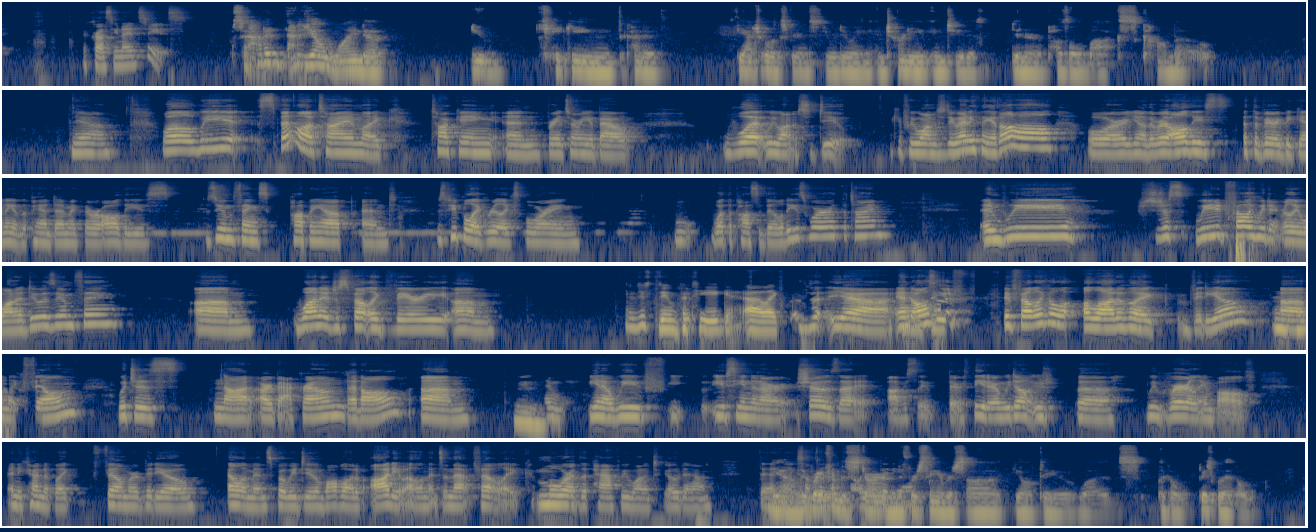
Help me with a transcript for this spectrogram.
across the united states. So how did how did y'all wind up you taking the kind of theatrical experience you were doing and turning it into this dinner puzzle box combo? yeah. Well we spent a lot of time like talking and brainstorming about what we wanted to do. Like if we wanted to do anything at all or you know there were all these at the very beginning of the pandemic there were all these zoom things popping up and just people like really exploring what the possibilities were at the time. And we just we felt like we didn't really want to do a zoom thing um one it just felt like very um Just Zoom fatigue. Uh, like, th- yeah and also it, it felt like a, a lot of like video um Mhm. like film which is not our background at all um Hmm. and you know we've you've seen in our shows that obviously they're theater and we don't us- uh, we rarely involve any kind of like film or video elements but we do involve a lot of audio elements and that felt like more of the path we wanted to go down than yeah, like, like right from the like start, I mean, the first thing I ever saw y'all do was like a basically like a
